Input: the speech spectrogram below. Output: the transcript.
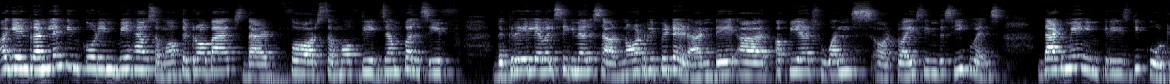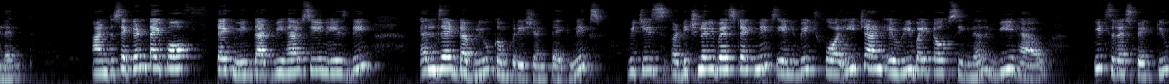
Again, run length encoding may have some of the drawbacks that for some of the examples, if the gray level signals are not repeated and they are appears once or twice in the sequence, that may increase the code length. And the second type of technique that we have seen is the LZW compression techniques which is a dictionary based techniques in which for each and every byte of signal we have its respective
